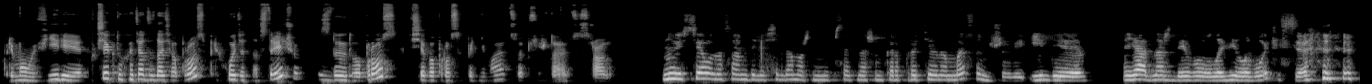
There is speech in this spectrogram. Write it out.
в прямом эфире. Все, кто хотят задать вопрос, приходят на встречу, задают вопрос, все вопросы поднимаются, обсуждаются сразу. Ну и SEO, на самом деле, всегда можно написать в нашем корпоративном мессенджере, или я однажды его уловила в офисе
